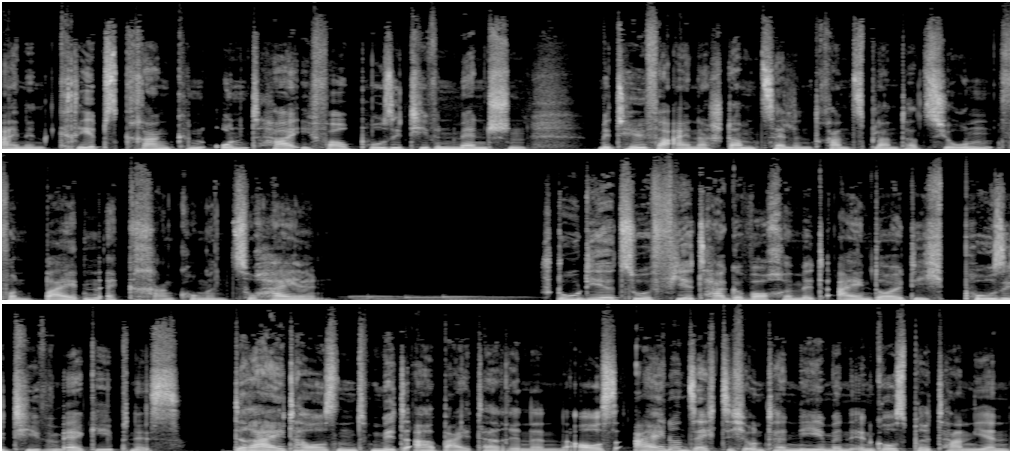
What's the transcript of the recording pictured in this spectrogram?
einen krebskranken und HIV-positiven Menschen mit Hilfe einer Stammzellentransplantation von beiden Erkrankungen zu heilen. Studie zur Viertagewoche mit eindeutig positivem Ergebnis. 3000 Mitarbeiterinnen aus 61 Unternehmen in Großbritannien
